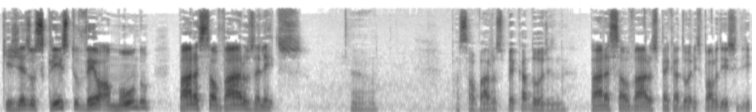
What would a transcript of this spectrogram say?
que Jesus Cristo veio ao mundo para salvar os eleitos. É, para salvar os pecadores, né? para salvar os pecadores. Paulo disse, de,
